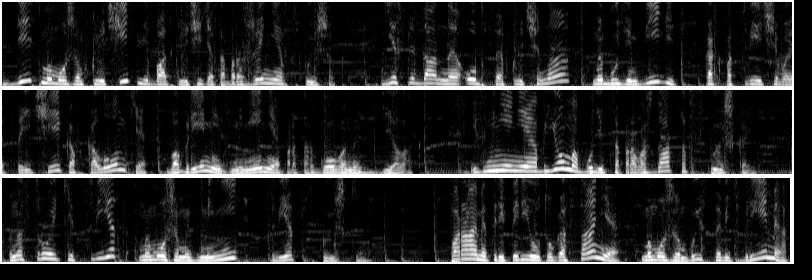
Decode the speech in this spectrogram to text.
Здесь мы можем включить либо отключить отображение вспышек. Если данная опция включена, мы будем видеть, как подсвечивается ячейка в колонке во время изменения проторгованных сделок. Изменение объема будет сопровождаться вспышкой. В настройке цвет мы можем изменить цвет вспышки. В параметре период угасания мы можем выставить время,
